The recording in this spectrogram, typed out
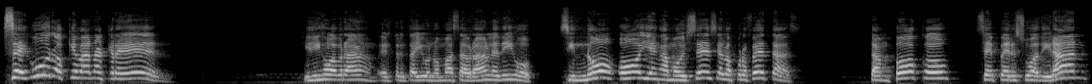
seguro que van a creer. Y dijo Abraham, el 31, más Abraham le dijo, si no oyen a Moisés y a los profetas, tampoco se persuadirán,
